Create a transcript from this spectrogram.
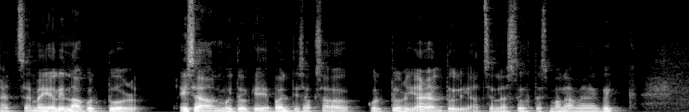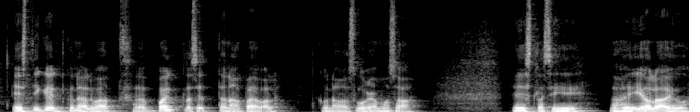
et see meie linnakultuur ise on muidugi baltisaksa kultuuri järeltulijad, selles suhtes me oleme kõik eesti keelt kõnelevad baltlased tänapäeval, kuna suurem osa eestlasi noh, ei ole ju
